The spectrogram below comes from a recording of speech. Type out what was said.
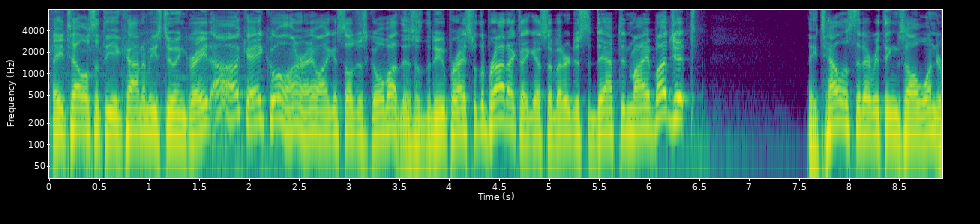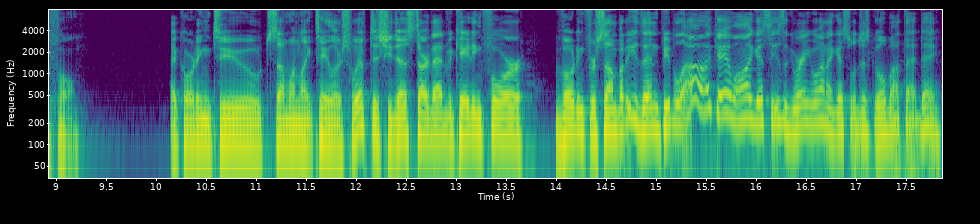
They tell us that the economy's doing great. Oh, okay, cool. All right. Well, I guess I'll just go about this. Is the new price for the product? I guess I better just adapt in my budget. They tell us that everything's all wonderful. According to someone like Taylor Swift, if she does start advocating for voting for somebody, then people, oh, okay, well, I guess he's the great one. I guess we'll just go about that day.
